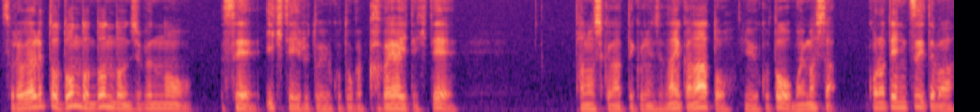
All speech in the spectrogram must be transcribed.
それをやるとどんどんどんどん自分の性生きているということが輝いてきて楽しくなってくるんじゃないかなということを思いました。この点については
